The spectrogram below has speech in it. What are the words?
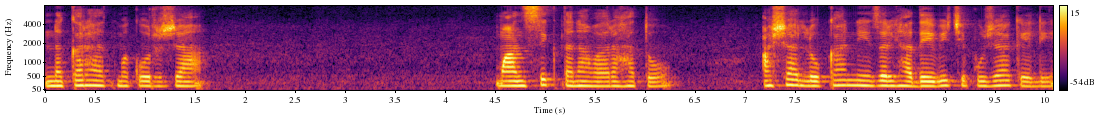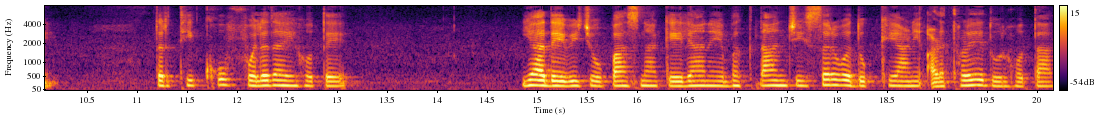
नकारात्मक ऊर्जा मानसिक तणावा राहतो. अशा लोकांनी जर ह्या देवीची पूजा केली तर ती खूप फलदायी होते. या देवीची उपासना केल्याने भक्तांची सर्व दुःखे आणि अडथळे दूर होतात.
